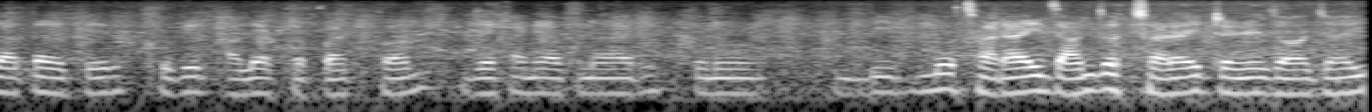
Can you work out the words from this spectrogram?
যাতায়াতের খুবই ভালো একটা প্ল্যাটফর্ম যেখানে আপনার কোনো বিঘ্ন ছাড়াই যানজট ছাড়াই ট্রেনে যাওয়া যায়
